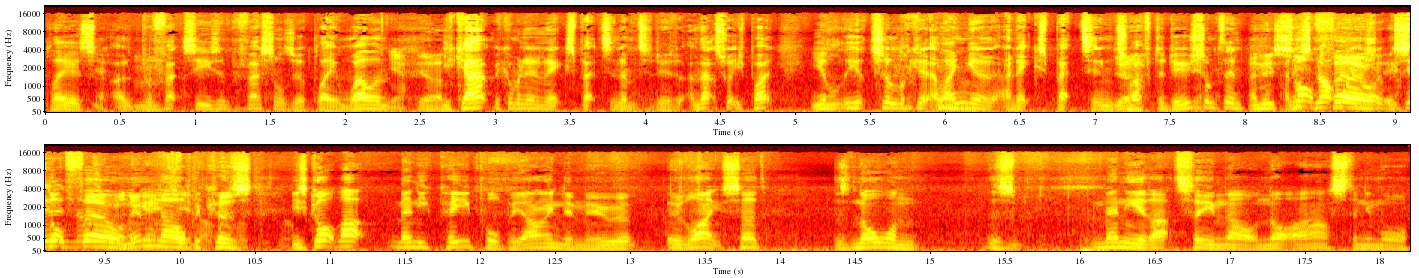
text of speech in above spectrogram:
players yeah. and mm. prof- seasoned professionals who are playing well, and yeah. Yeah. you can't be coming in and expecting them to do that. And that's what he's point. You're literally looking at Elanga mm. and expecting him to have to do something. And it's, and not, it's not, fair. It's not fair on him now because he's got that many people behind him who, uh, who, like I said, there's no one. There's many of that team now not asked anymore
